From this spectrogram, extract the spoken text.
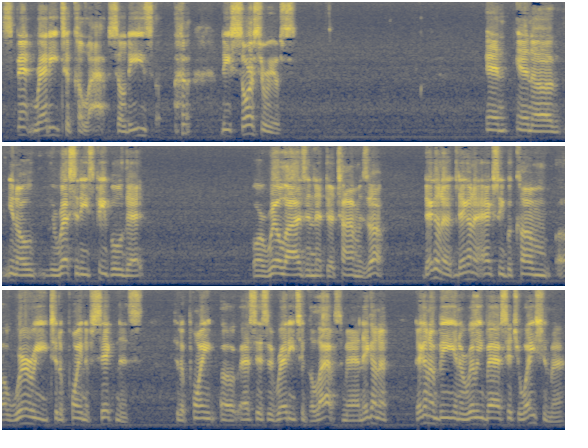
spent ready to collapse. So these these sorcerers and and uh, you know the rest of these people that are realizing that their time is up, they're gonna they're gonna actually become uh, weary to the point of sickness, to the point of as it's ready to collapse. Man, they're gonna they're gonna be in a really bad situation, man.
